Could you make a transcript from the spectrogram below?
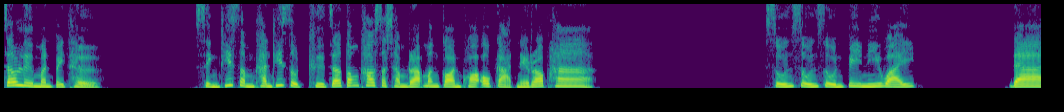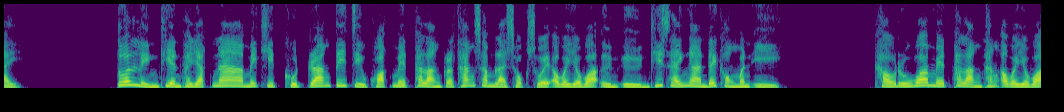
เจ้าลืมมันไปเถอะ สิ่งที่สำคัญที่สุดคือเจ้าต้องเข้าสชำระมังกรคว้าโอกาสในรอบห้าศูนย์ศูนย์ศูนย์ปีนี้ไว้ ได้ต้วนหลิงเทียนพยักหน้าไม่คิดขุดร่างตี้จิ๋วควักเม็ดพลังกระทั่งชำละฉกฉวยอวัยวะอื่น ๆ ที่ใช้งานได้ของมันอีก เขารู้ว่าเม็ดพลังทั้งอวัยวะ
